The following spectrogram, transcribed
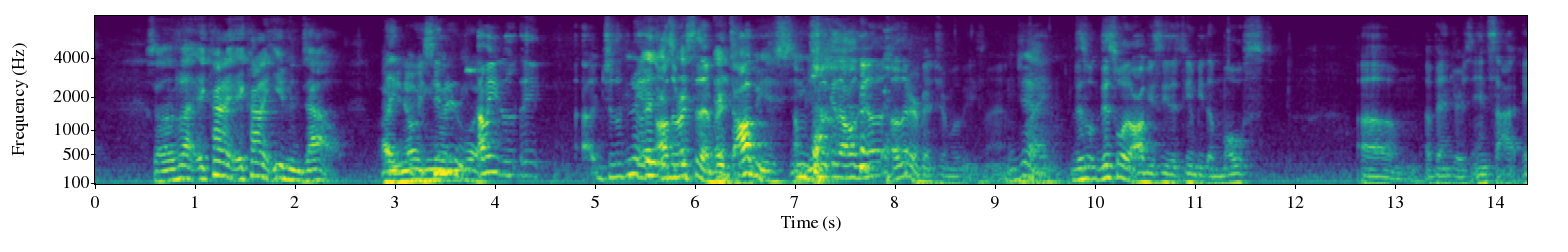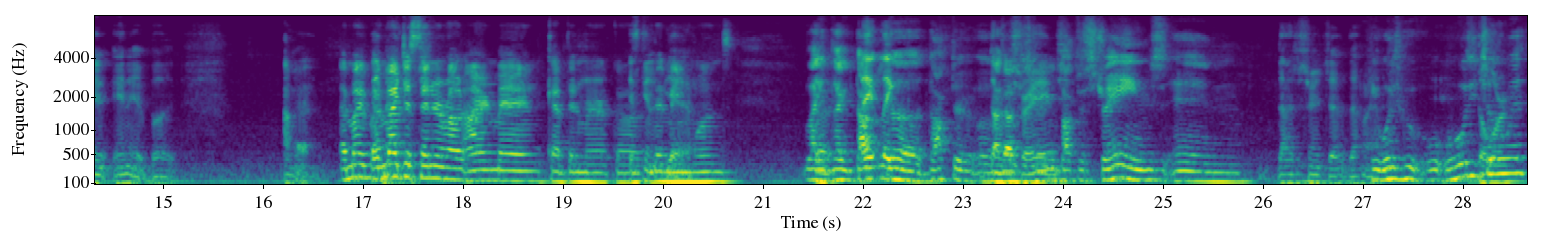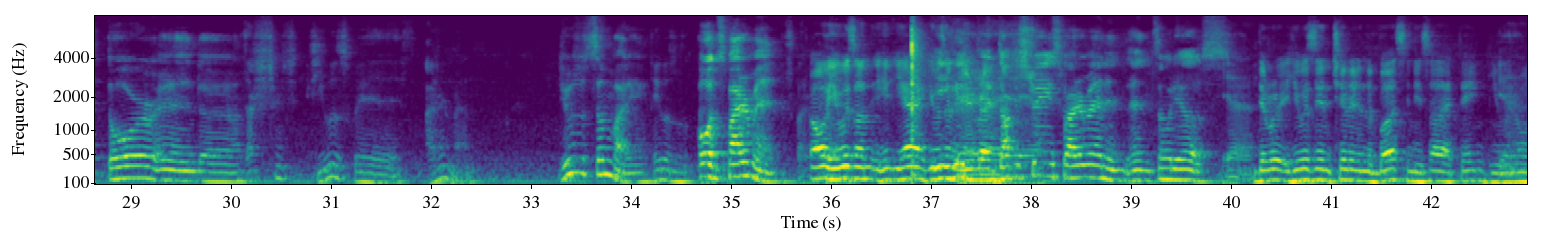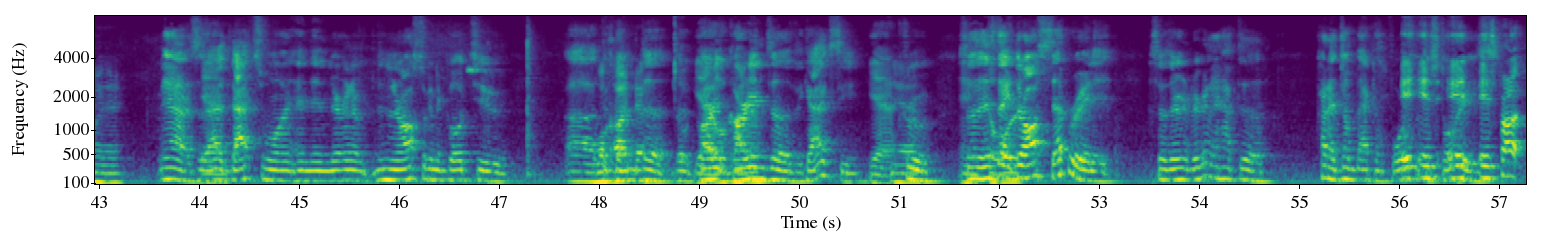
So it's like it kind of it kind of evens out. Oh, you like, know you you seen know, it. or What? I mean, like, uh, just look No, at all it's- the rest of the it's- Avengers. it's obvious. I mean, just look at all the other, other Avenger movies, man. Yeah. Like, this one- this one obviously is gonna be the most um, Avengers inside in, in it, but I mean, it might it might just center around Iron Man, Captain America, It's gonna- the main yeah. ones. like like, doc, Like- like- uh, Doctor uh, Doctor Doctor Strange. Doctor Strange and Doctor Strange de- definitely. he was who who who was he Thor. chilling with? Thor and uh, Doctor Strange. He was with Iron Man. He was with somebody. He was. Oh, and Spider Man. Oh, he was on. He, yeah, he was in. he, Yeah, he- yeah, Doctor yeah. Strange, Spider Man, and, and somebody else. Yeah. They were. He was in chilling in the bus, and he saw that thing. He went over there. Yeah, so Yeah. That, that's one, and then they're gonna then they're also gonna go to uh, Wakanda? the, the, the Yeah, Guardi- Wakanda. Guardians of the Galaxy Yeah. Yeah. crew. So And it's Thor. like they're all separated. So they're they're gonna have to kind of jump back and forth It, with it's the it, stories. it's probably.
